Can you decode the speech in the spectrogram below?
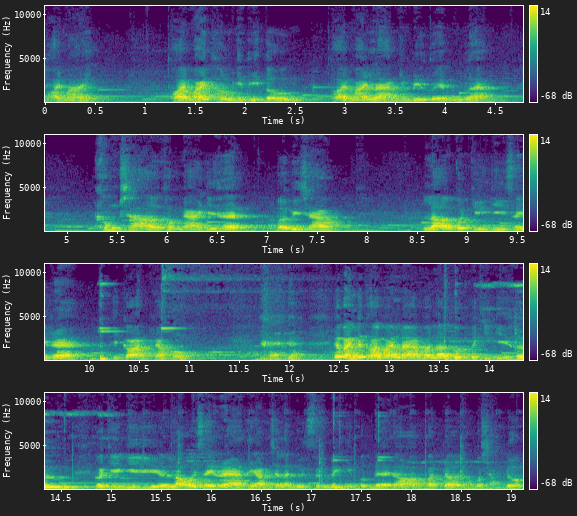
thoải mái thoải mái thử những ý tưởng, thoải mái làm những điều tụi em muốn làm. Không sợ, không ngại gì hết, bởi vì sao? Lỡ có chuyện gì xảy ra thì có anh kha hốt. Các bạn cứ thoải mái làm mà lỡ có cái chuyện gì hư, có chuyện gì lỗi xảy ra thì anh sẽ là người xử lý những vấn đề đó và trời không có sập được.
